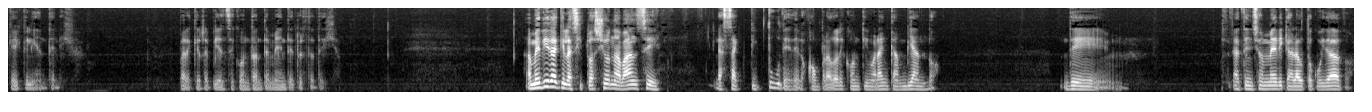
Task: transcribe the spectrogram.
que el cliente elija, para que repiense constantemente tu estrategia. A medida que la situación avance, las actitudes de los compradores continuarán cambiando de atención médica al autocuidado,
